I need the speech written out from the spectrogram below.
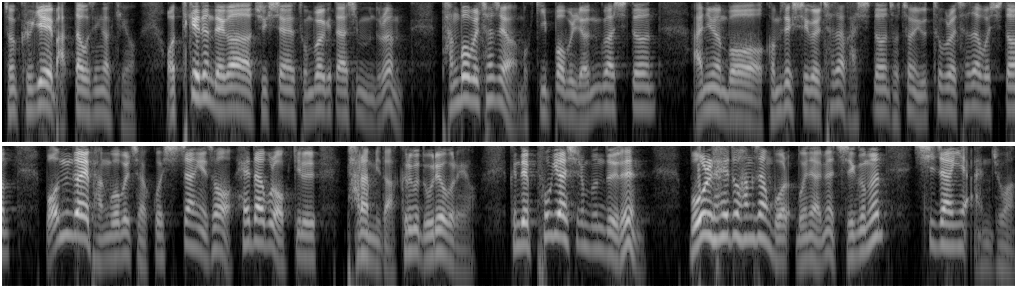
전 그게 맞다고 생각해요. 어떻게든 내가 주식시장에서 돈 벌겠다 하시는 분들은 방법을 찾아요. 뭐 기법을 연구하시든 아니면 뭐 검색식을 찾아가시던 저처럼 유튜브를 찾아보시던 뭔가의 방법을 찾고 시장에서 해답을 얻기를 바랍니다. 그리고 노력을 해요. 근데 포기하시는 분들은 뭘 해도 항상 뭐, 뭐냐면 지금은 시장이 안 좋아.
